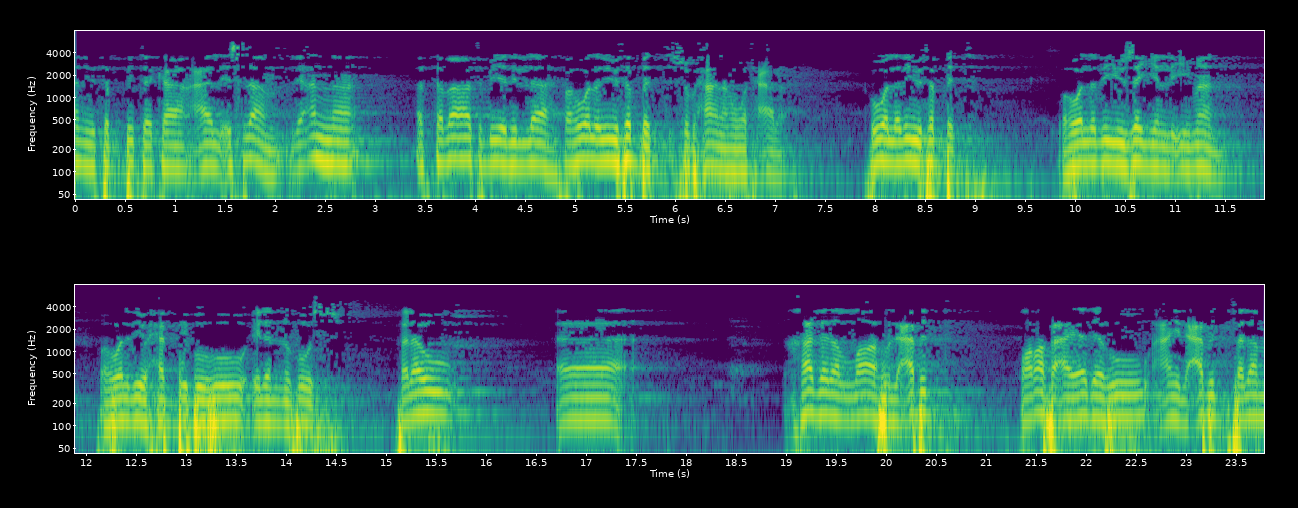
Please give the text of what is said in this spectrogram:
أن يثبتك على الإسلام لأن الثبات بيد الله فهو الذي يثبت سبحانه وتعالى هو الذي يثبت وهو الذي يزين الإيمان وهو الذي يحببه إلى النفوس. فلو آه، خذل الله العبد ورفع يده عن العبد فلم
